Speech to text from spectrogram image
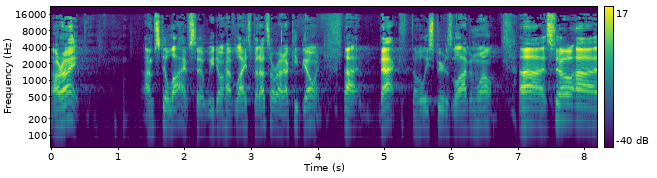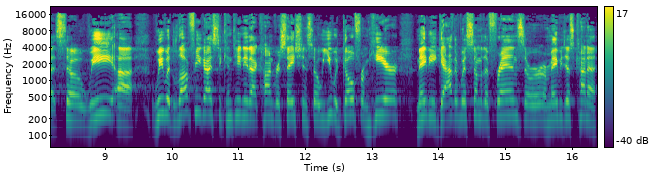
All right. I'm still live, so we don't have lights, but that's all right. I'll keep going. Uh, back. The Holy Spirit is alive and well. Uh, so, uh, so we uh, we would love for you guys to continue that conversation. So you would go from here, maybe gather with some of the friends, or, or maybe just kind of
